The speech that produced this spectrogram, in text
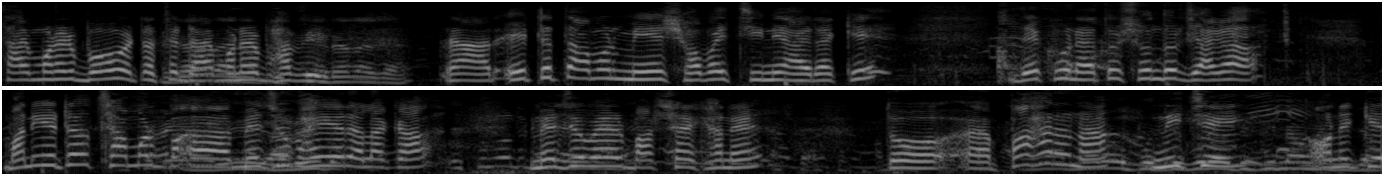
সাইমনের বউ এটা হচ্ছে ডায়মন্ডের ভাবি। আর এটা তো আমার মেয়ে সবাই চিনে আয়রাকে। দেখুন এত সুন্দর জায়গা। মানে এটা হচ্ছে আমার মেজো ভাইয়ের এলাকা। মেজো ভাইয়ের বাসা এখানে। তো পাহাড়ে না নিচেই। অনেকে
